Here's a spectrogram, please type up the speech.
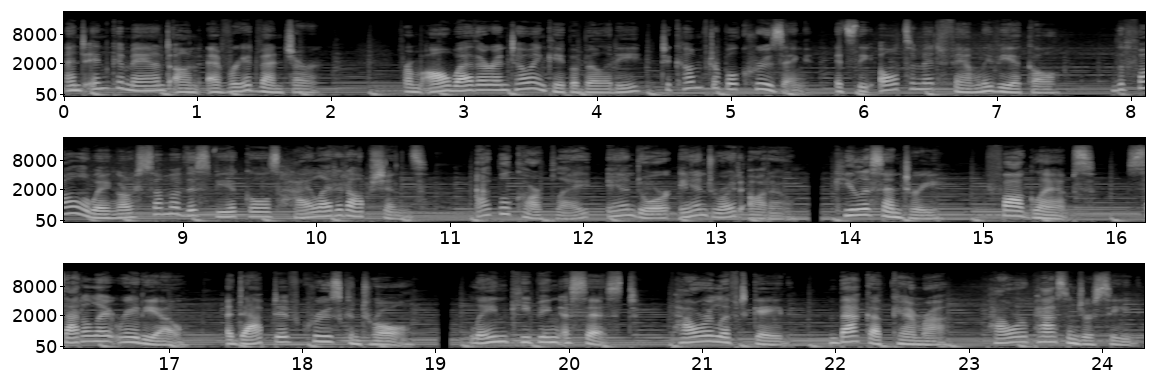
and in command on every adventure. From all-weather and towing capability to comfortable cruising, it's the ultimate family vehicle. The following are some of this vehicle's highlighted options. Apple CarPlay and or Android Auto, keyless entry, fog lamps, satellite radio, adaptive cruise control, lane keeping assist, power liftgate, backup camera, power passenger seat,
